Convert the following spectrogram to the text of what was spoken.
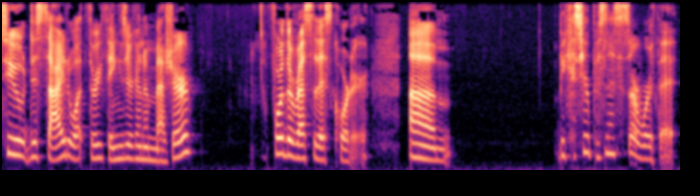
to decide what three things you're going to measure for the rest of this quarter. Um, because your businesses are worth it.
